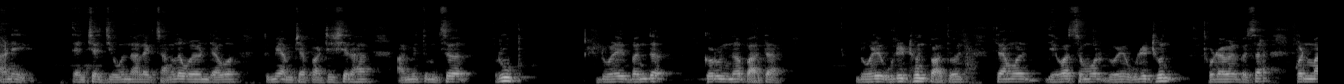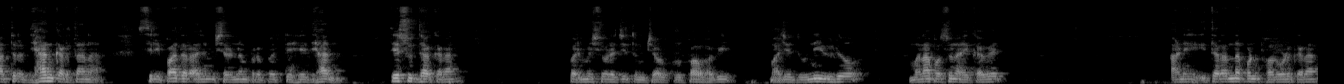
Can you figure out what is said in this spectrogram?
आणि त्यांच्या जीवनाला एक चांगलं वळण द्यावं. तुम्ही आमच्या पाठीशी राहा. आम्ही तुमचं रूप डोळे बंद करून न पाहता डोळे उघडे ठेवून पाहतोय. त्यामुळे देवासमोर डोळे उघडे ठेवून थोडा वेळ बसा. पण मात्र ध्यान करताना श्रीपाद राजम शरणम प्रपत्य हे ध्यान ते सुद्धा करा. परमेश्वराची तुमच्यावर कृपा व्हावी. माझे दोन्ही व्हिडिओ मनापासून ऐकावेत आणि इतरांना पण फॉरवर्ड करा.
